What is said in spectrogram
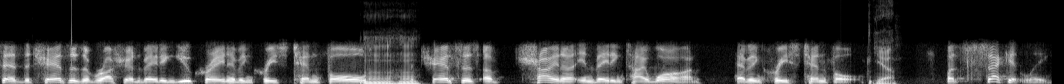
said the chances of Russia invading Ukraine have increased tenfold. Mm-hmm. The chances of China invading Taiwan have increased tenfold. Yeah. But secondly,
